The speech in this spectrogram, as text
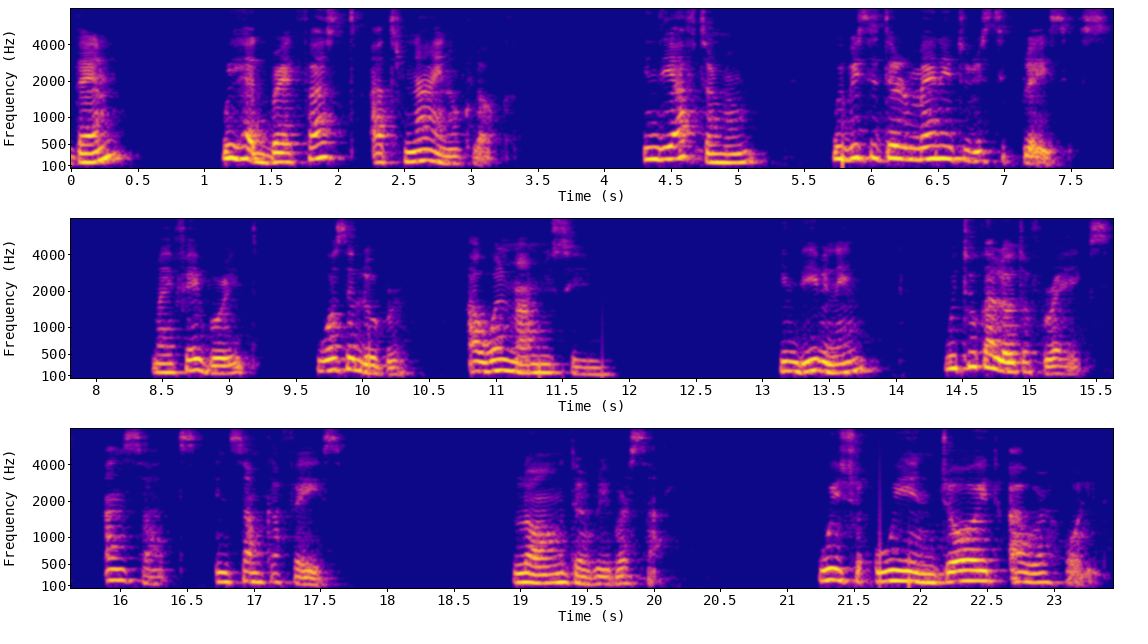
Then, we had breakfast at 9 o'clock. In the afternoon, we visited many touristic places. My favorite was the Louvre, a well known museum. In the evening, we took a lot of breaks and sat in some cafes along the riverside. We, we enjoyed our holiday.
